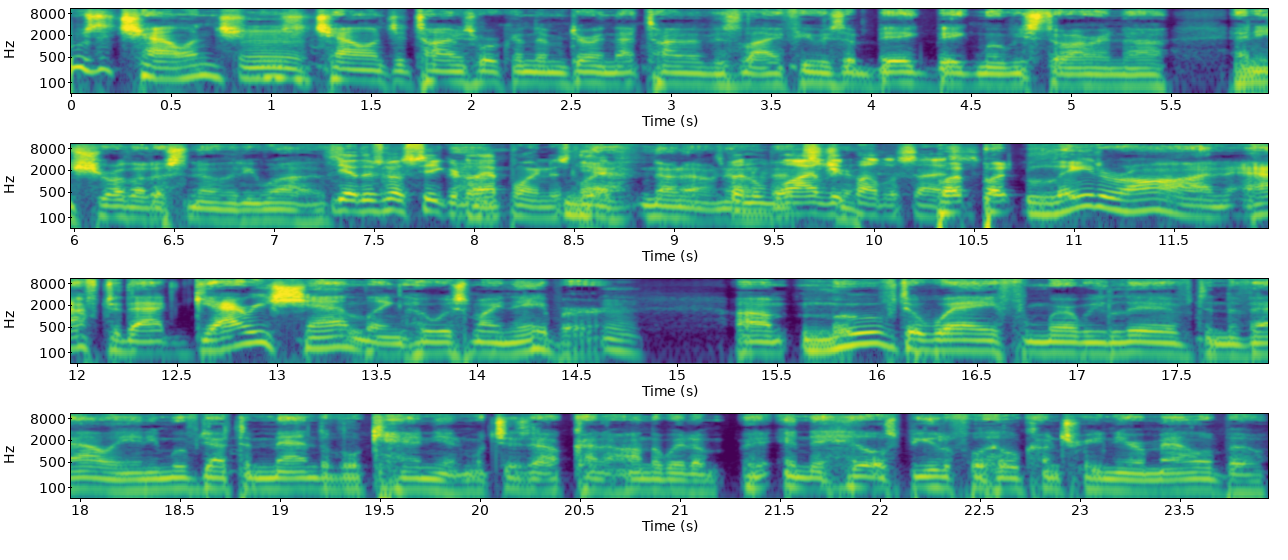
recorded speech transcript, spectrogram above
it was a challenge. It was a challenge at times working with him during that time of his life. He was a big, big movie star, and uh, and he sure let us know that he was. Yeah, there's no secret to that point in his Yeah, life. no, no, It's no. It's been widely true. publicized. But but later on, after that, Garry Shandling, who was my neighbor, Mm. Um, moved away from where we lived in the valley, and he moved out to Mandeville Canyon, which is out kind of on the way to in the hills, beautiful hill country near Malibu.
